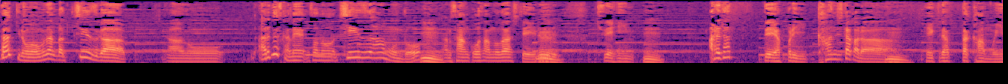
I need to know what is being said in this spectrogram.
さっきのなんかチーズが、あの、あれですかね、そのチーズアーモンド、うんあの参考さんの出していうるん既製品、うん。あれだってやっぱり感じたから、うん平気だった感も否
